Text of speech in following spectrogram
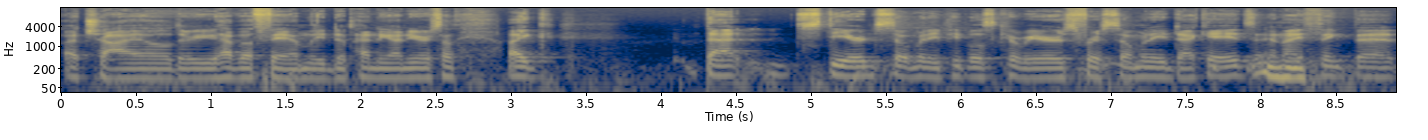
a child or you have a family depending on you or something. Like that steered so many people's careers for so many decades. And i mm-hmm. think that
